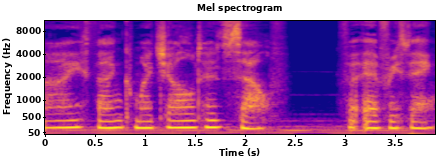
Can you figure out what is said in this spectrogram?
I thank my childhood self for everything.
